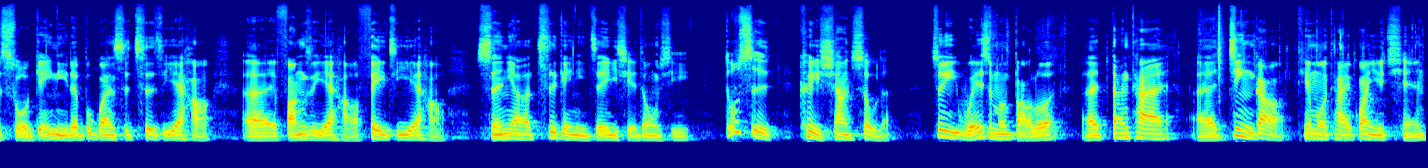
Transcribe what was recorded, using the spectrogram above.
所给你的，不管是车子也好，呃，房子也好，飞机也好，神要赐给你这一些东西，都是可以享受的。所以，为什么保罗呃，当他呃警告天摩太关于钱？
